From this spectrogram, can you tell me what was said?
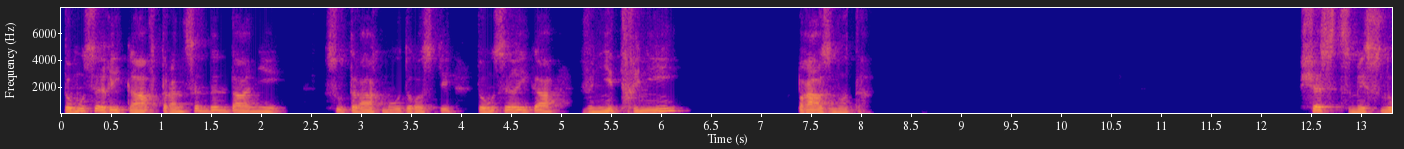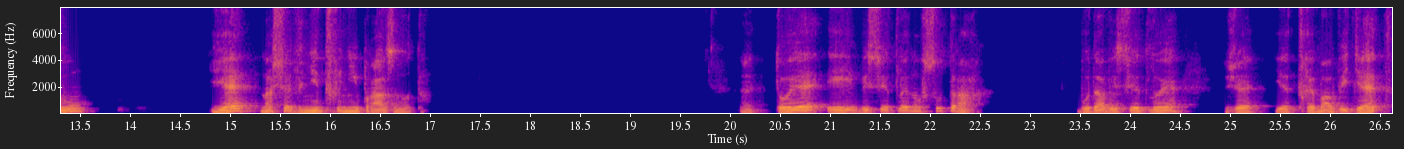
Tomu se říká v transcendentální sutrách moudrosti, tomu se říká vnitřní prázdnota. Šest smyslů je naše vnitřní prázdnota. To je i vysvětleno v sutrách. Buda vysvětluje, že je třeba vidět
